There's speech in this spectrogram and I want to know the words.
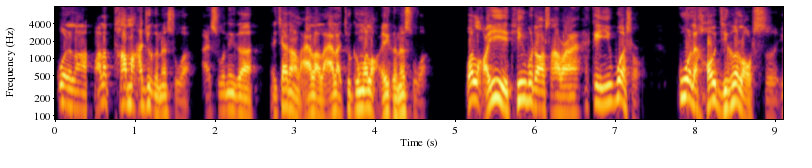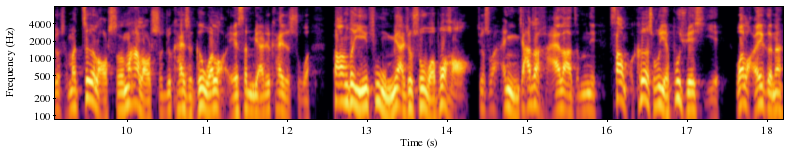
过来了，完了他妈就搁那说，哎，说那个家长来了来了，就跟我姥爷搁那说，我姥爷也听不着啥玩意儿，还跟人握手。过来好几个老师，有什么这老师那老师，就开始搁我姥爷身边就开始说，当着人父母面就说我不好，就说哎，你家这孩子怎么的，上我课时候也不学习。我姥爷搁那。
